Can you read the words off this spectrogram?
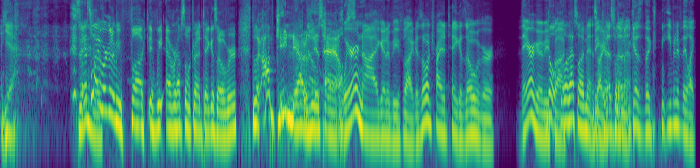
yeah. That's why we're gonna be fucked if we ever have someone try to take us over. They're like, I'm getting out of this house. We're not gonna be fucked. If someone tried to take us over, they're gonna be no, fucked. well, that's what I meant. Sorry, that's what the, I meant. Because the even if they like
